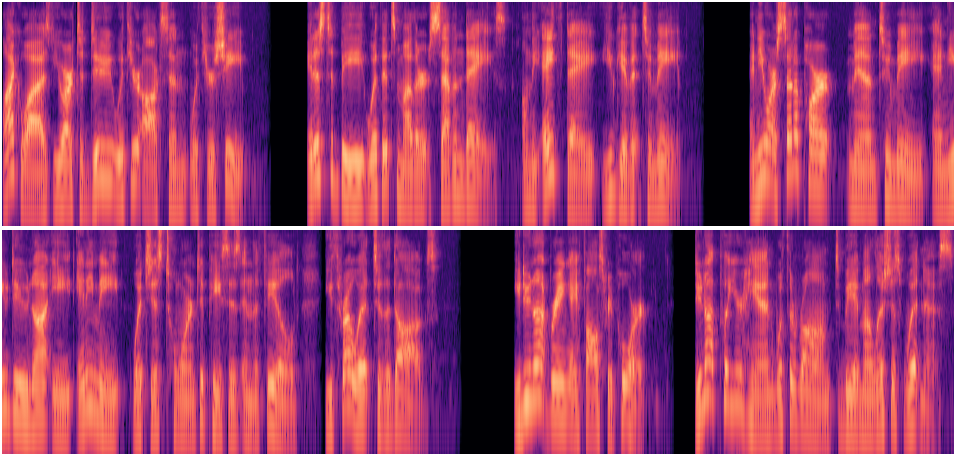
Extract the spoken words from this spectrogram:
Likewise, you are to do with your oxen, with your sheep. It is to be with its mother seven days. On the eighth day, you give it to me. And you are set apart men to me, and you do not eat any meat which is torn to pieces in the field, you throw it to the dogs. You do not bring a false report. Do not put your hand with the wrong to be a malicious witness.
